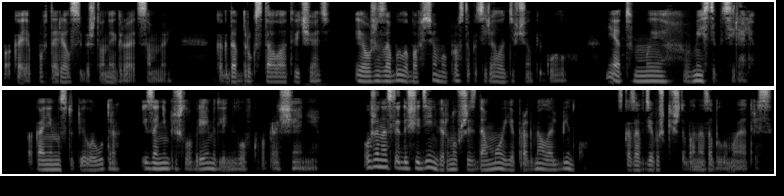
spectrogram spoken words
пока я повторял себе, что она играет со мной. Когда вдруг стала отвечать, я уже забыл обо всем и просто потеряла от девчонки голову. Нет, мы вместе потеряли. Пока не наступило утро, и за ним пришло время для неловкого прощания. Уже на следующий день, вернувшись домой, я прогнал Альбинку, сказав девушке, чтобы она забыла мой адрес.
